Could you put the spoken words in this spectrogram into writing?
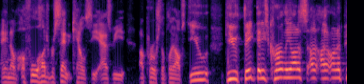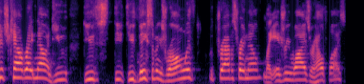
and a, a full 100 percent Kelce as we approach the playoffs. Do you do you think that he's currently on a on a pitch count right now? And do you do you do you think something's wrong with with Travis right now, like injury wise or health wise?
